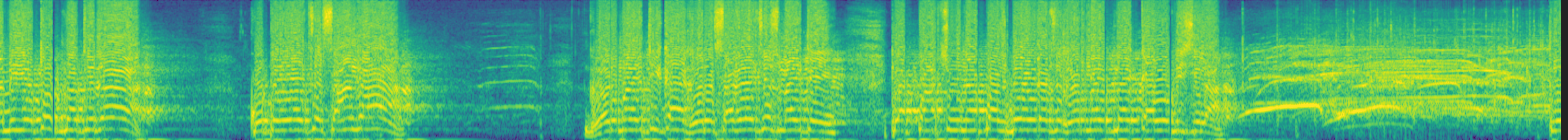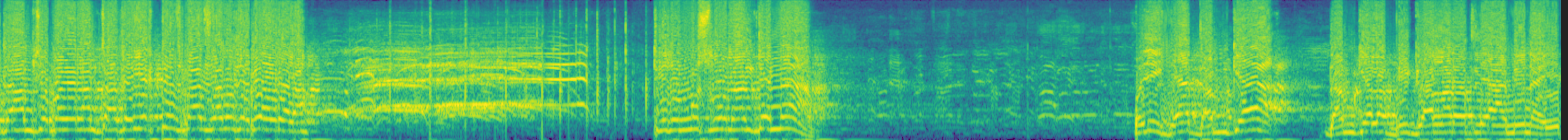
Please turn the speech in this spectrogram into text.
आम्ही येतोच ना तिथं. कुठे यायचं सांगा. घर माहिती काय? घर सगळ्याचीच माहिती आहे. त्या पाचवी नापास बेवड्याचं घर माहीत नाही का ओबीसीला? तिथं आमचे बळीराम आता एकटेच बाज झालं त्या बेवड्याला तिथं उचलून आणते ना. म्हणजे ह्या धमक्या धमक्याला भीक घालणाऱ्यातले आम्ही नाहीत.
